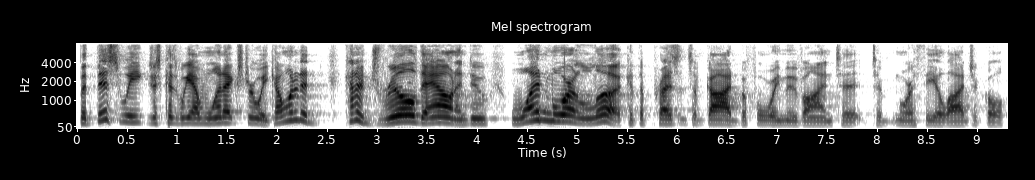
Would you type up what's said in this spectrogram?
But this week, just because we have one extra week, I wanted to kind of drill down and do one more look at the presence of God before we move on to, to more theological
